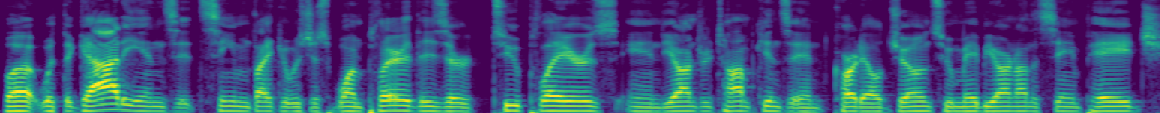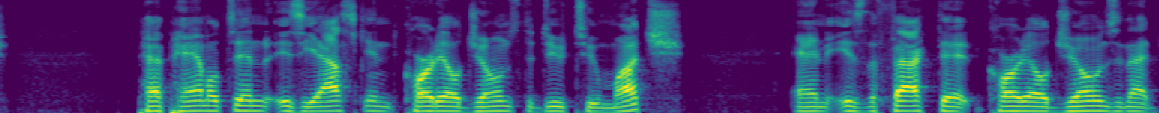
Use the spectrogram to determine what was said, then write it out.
but with the Guardians, it seemed like it was just one player. These are two players in DeAndre Tompkins and Cardale Jones who maybe aren't on the same page. Pep Hamilton, is he asking Cardale Jones to do too much? And is the fact that Cardale Jones and that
